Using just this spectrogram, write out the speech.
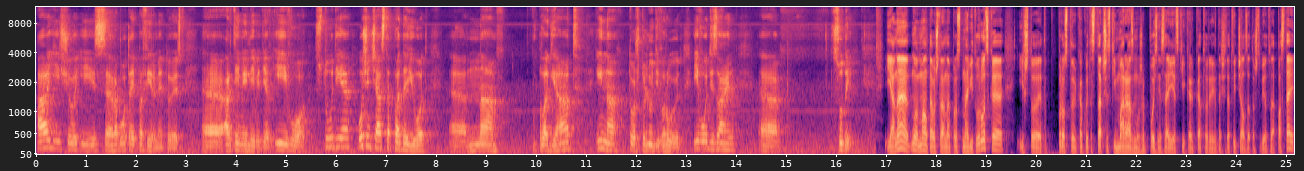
а еще и с работой по фирме. То есть э, Артемий Лебедев и его студия очень часто подает э, на плагиат и на то, что люди воруют его дизайн в суды. И она, ну, мало того, что она просто на вид уродская, и что это просто какой-то старческий маразм уже позднесоветский, который, значит, отвечал за то, чтобы ее туда поставить.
